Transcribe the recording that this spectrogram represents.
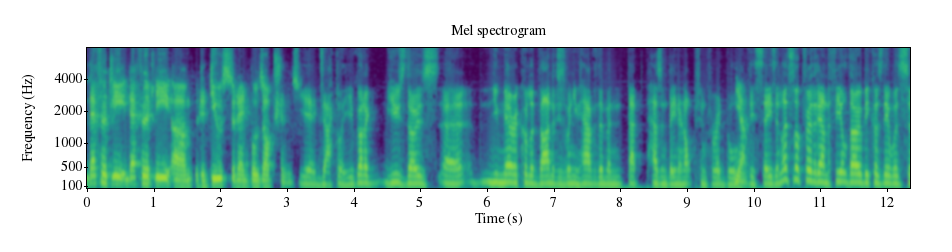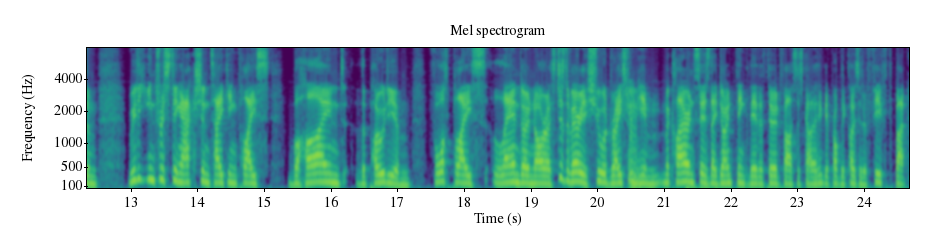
definitely definitely um, reduce the red bull's options yeah exactly you've got to use those uh, numerical advantages when you have them and that hasn't been an option for red bull yeah. this season let's look further down the field though because there was some really interesting action taking place behind the podium Fourth place, Lando Norris. Just a very assured race from mm. him. McLaren says they don't think they're the third fastest car. I think they're probably closer to fifth. But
